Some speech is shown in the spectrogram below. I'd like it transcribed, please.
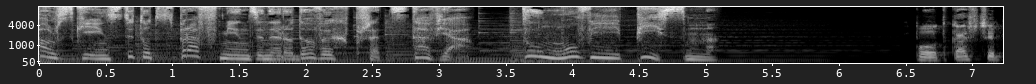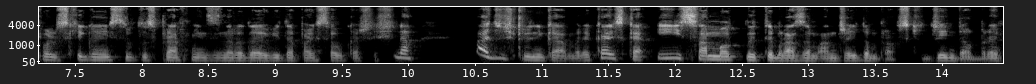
Polski Instytut Spraw Międzynarodowych przedstawia. Tu mówi pism. W podcaście Polskiego Instytutu Spraw Międzynarodowych witam Państwa Łukasz Szysina, a dziś kronika amerykańska i samotny tym razem Andrzej Dąbrowski. Dzień dobry.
